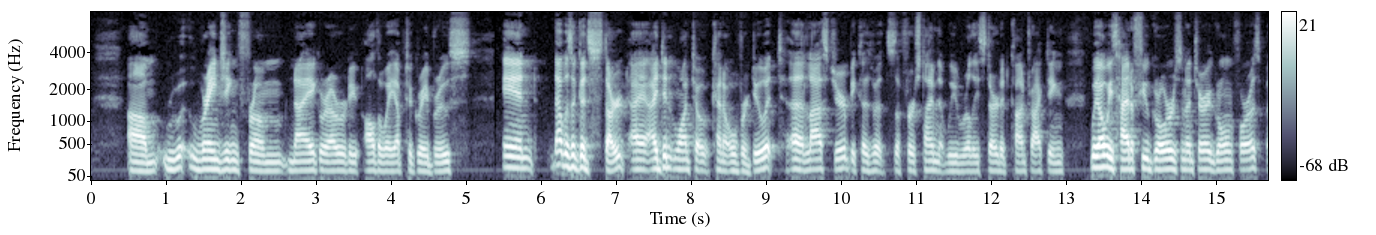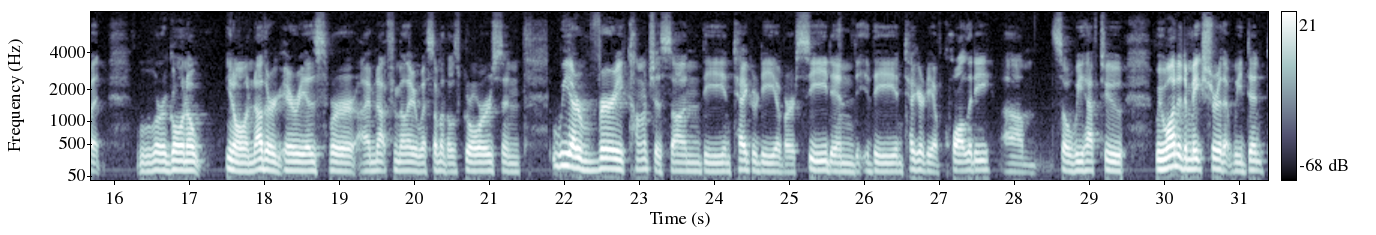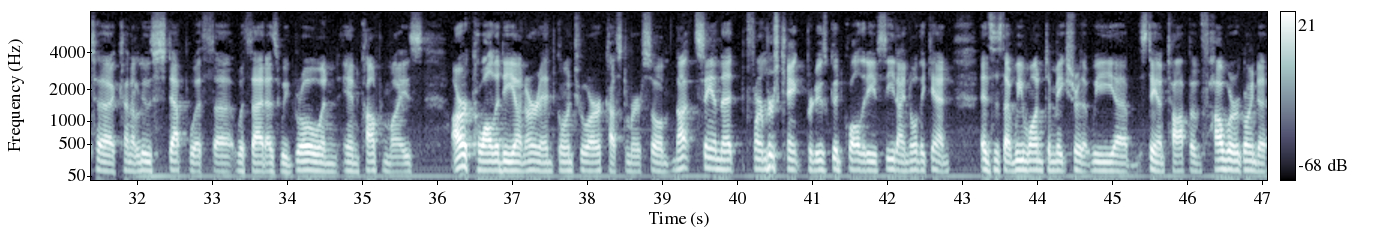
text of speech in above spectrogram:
um, r- ranging from Niagara already all the way up to Grey Bruce. And that was a good start. I, I didn't want to kind of overdo it uh, last year because it's the first time that we really started contracting. We always had a few growers in Ontario growing for us, but we're going out, you know, in other areas where I'm not familiar with some of those growers, and we are very conscious on the integrity of our seed and the integrity of quality. Um, so we have to we wanted to make sure that we didn't uh, kind of lose step with uh, with that as we grow and and compromise our quality on our end going to our customers. So, not saying that farmers can't produce good quality of seed. I know they can. It's just that we want to make sure that we uh, stay on top of how we're going to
